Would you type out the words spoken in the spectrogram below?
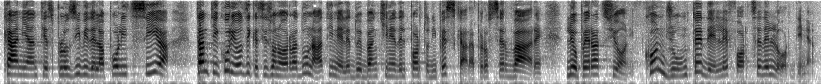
cani antiesplosivi della Polizia, tanti curiosi che si sono radunati nelle due banchine del porto di Pescara per osservare le operazioni congiunte delle forze dell'ordine.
